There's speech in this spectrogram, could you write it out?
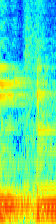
Mm-hmm.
